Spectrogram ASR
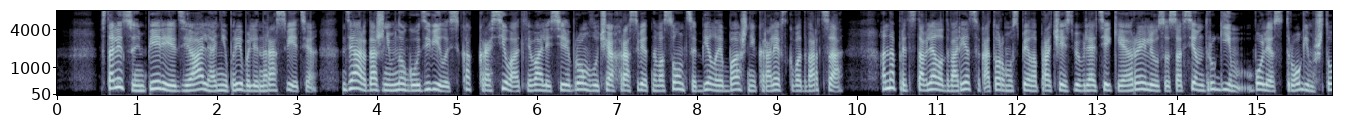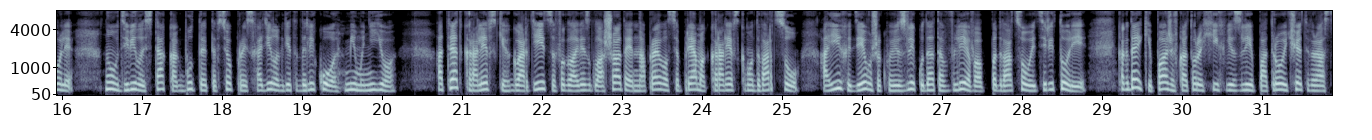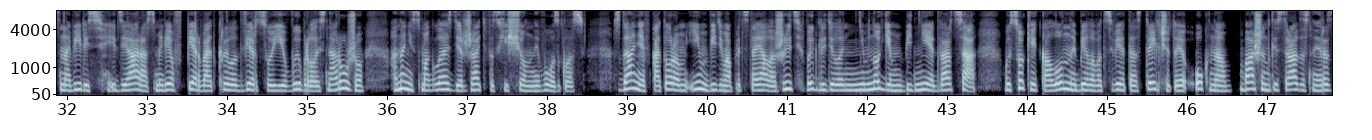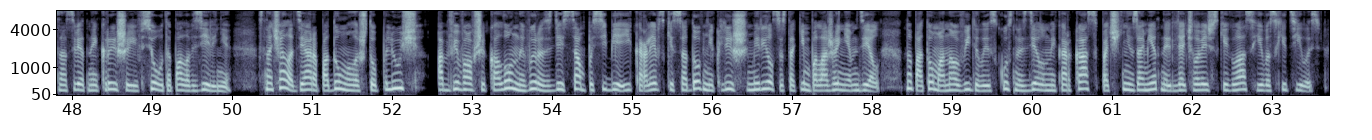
В столицу империи Диаль они прибыли на рассвете. Диара даже немного удивилась, как красиво отливали серебром в лучах рассветного солнца белые башни королевского дворца — она представляла дворец, о котором успела прочесть в библиотеке Аурелиуса, совсем другим, более строгим, что ли, но удивилась так, как будто это все происходило где-то далеко, мимо нее. Отряд королевских гвардейцев во главе с глашатаем направился прямо к королевскому дворцу, а их и девушек повезли куда-то влево, по дворцовой территории. Когда экипажи, в которых их везли по трое-четверо, остановились, и Диара, осмелев первой, открыла дверцу и выбралась наружу, она не смогла сдержать восхищенный возглас. Здание, в котором им видимо, предстояло жить, выглядело немногим беднее дворца. Высокие колонны белого цвета, стрельчатые окна, башенки с радостной разноцветной крышей, и все утопало в зелени. Сначала Диара подумала, что плющ, обвивавший колонны, вырос здесь сам по себе, и королевский садовник лишь мирился с таким положением дел. Но потом она увидела искусно сделанный каркас, почти незаметный для человеческих глаз, и восхитилась.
